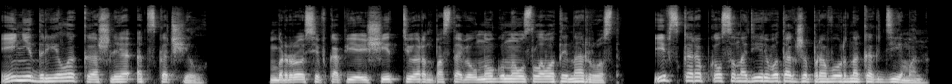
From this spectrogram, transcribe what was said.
И недрила кашляя отскочил. Бросив копье и щит, Тёрн поставил ногу на узловатый нарост и вскарабкался на дерево так же проворно, как демон.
